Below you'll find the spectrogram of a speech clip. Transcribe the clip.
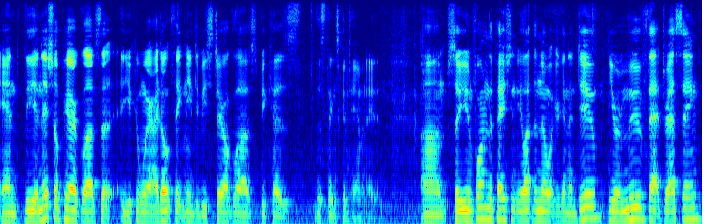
and the initial pair of gloves that you can wear, I don't think need to be sterile gloves because this thing's contaminated. Um, so you inform the patient, you let them know what you're going to do. You remove that dressing,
